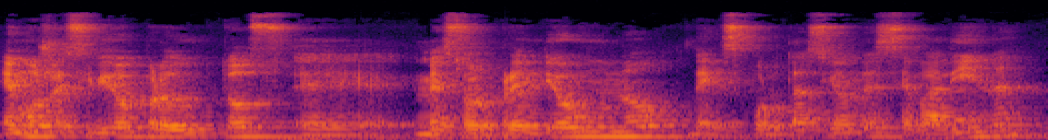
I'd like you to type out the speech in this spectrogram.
Hemos recibido productos, eh, me sorprendió uno de exportación de cebadina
